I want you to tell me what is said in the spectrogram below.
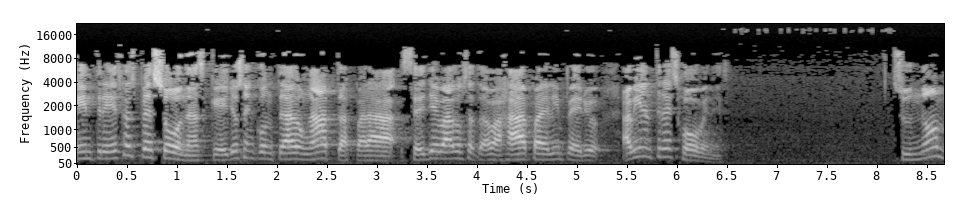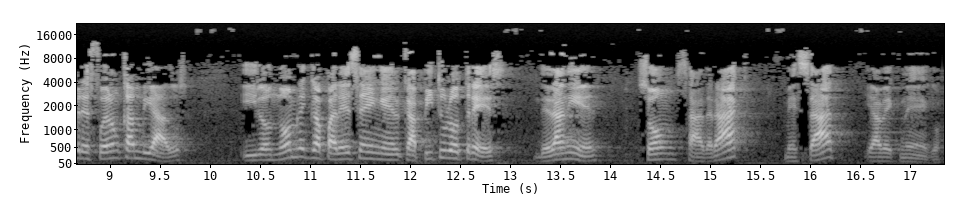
Entre esas personas que ellos encontraron aptas para ser llevados a trabajar para el imperio, habían tres jóvenes. Sus nombres fueron cambiados y los nombres que aparecen en el capítulo 3 de Daniel son Sadrach, Mesad y Abednego.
